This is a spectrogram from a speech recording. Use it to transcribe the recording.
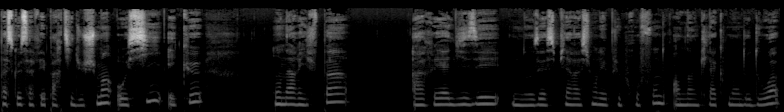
parce que ça fait partie du chemin aussi et que on n'arrive pas à réaliser nos aspirations les plus profondes en un claquement de doigts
